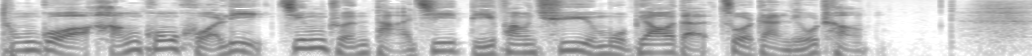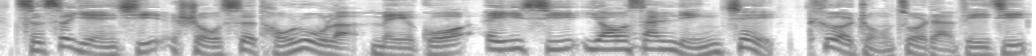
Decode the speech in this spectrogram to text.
通过航空火力精准打击敌方区域目标的作战流程。此次演习首次投入了美国 AC 幺三零 J 特种作战飞机，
